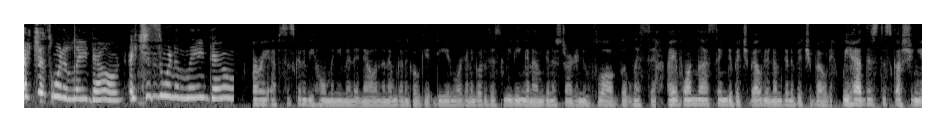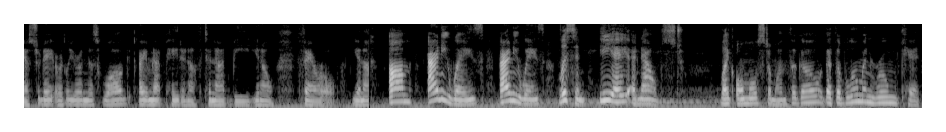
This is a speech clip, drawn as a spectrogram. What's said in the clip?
I just want to lay down. I just want to lay down. All right, Epps is going to be home any minute now, and then I'm going to go get D, and we're going to go to this meeting, and I'm going to start a new vlog. But listen, I have one last thing to bitch about, and I'm going to bitch about it. We had this discussion yesterday, earlier in this vlog. I am not paid enough to not be, you know, feral, you know. Um, anyways, anyways, listen, EA announced like almost a month ago that the Bloomin' Room kit,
